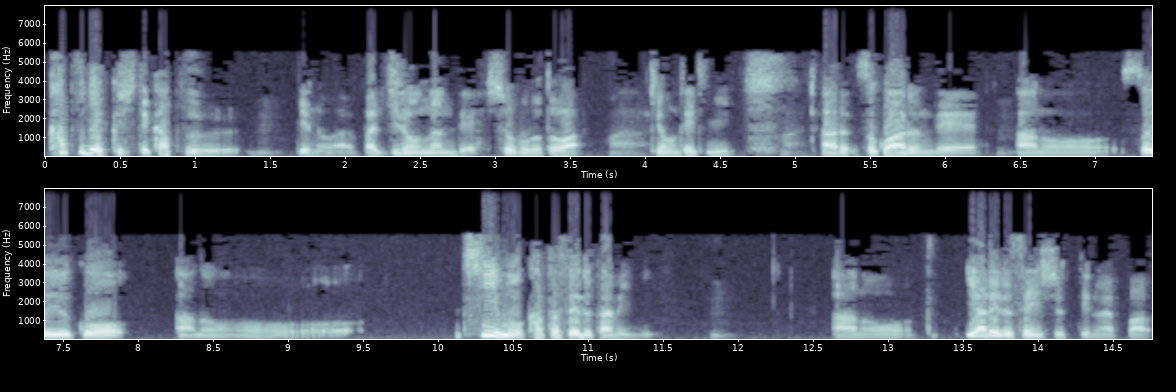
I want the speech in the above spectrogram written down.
勝つべくして勝つっていうのはやっぱり持論なんで、勝負事は、はい。基本的に。はい。ある、そこあるんで、うんあのーそういうこう、あのーチームを勝たせるために、うん。あのーやれる選手っていうのはやっぱ、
